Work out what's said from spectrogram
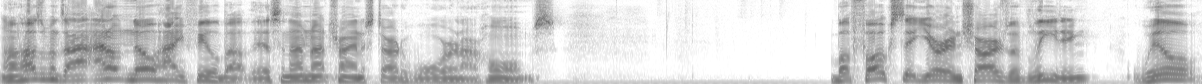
Uh, husbands, I, I don't know how you feel about this, and I'm not trying to start a war in our homes. But folks that you're in charge of leading will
